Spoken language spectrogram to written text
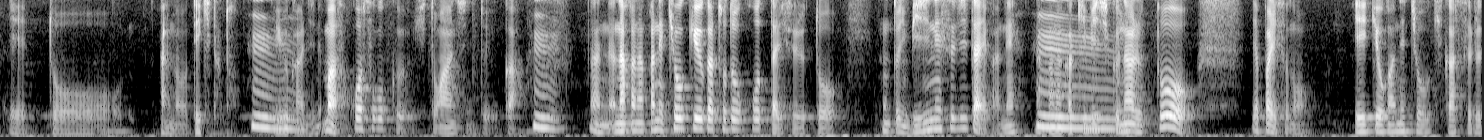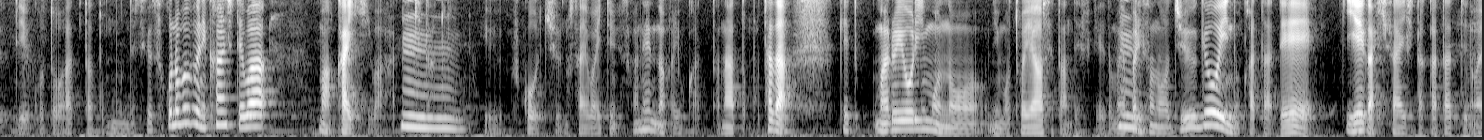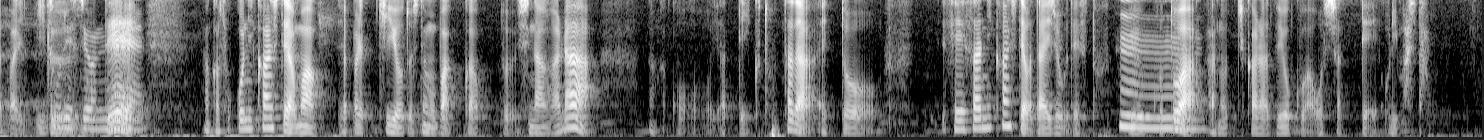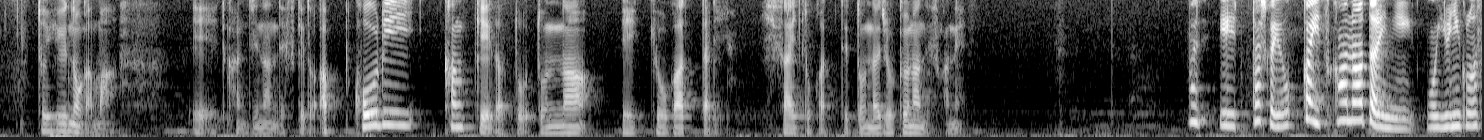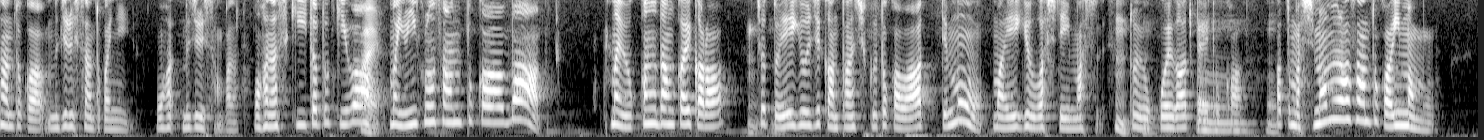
えっ、とあのできたという感じで、まあそこはすごく一安心というかうん。ななかなかね供給が滞ったりすると本当にビジネス自体がねなかなか厳しくなるとやっぱりその影響がね長期化するっていうことはあったと思うんですけどそこの部分に関してはまあ回避はできたという不幸中の幸いというんですかねなんか良かったなとただ丸い織物にも問い合わせたんですけれども、うんやっぱりその従業員の方で家が被災した方っていうのはやっぱりいるのででね。なんかそこに関してはまあやっぱり企業としてもバックアップしながらなんかこうやっていくとただえっと生産に関しては大丈夫ですということはあの力強くはおっしゃっておりました。というのがまあ、えー感じなんですけどあ小売関係だとどんな影響があったり被災とかってどんな状況なんですかね？まあえー確か4日5日のあたりにこうユニクロさんとか無印さんとかにおは無印さんかな？お話聞いた時は、はい。まあ、ユニクロさんとかは、まあ、4日の段階からうん。ちょっと営業時間短縮とかはあっても、まあ、営業はしていますうん。というお声があったりとか、うん。うん。あとまあ島村さんとか今も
